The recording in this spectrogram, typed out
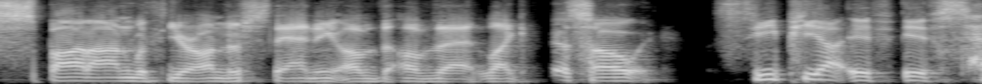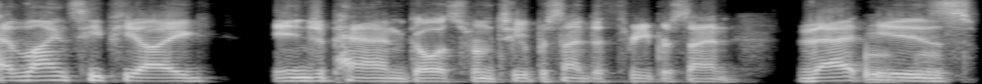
spot on with your understanding of the, of that. Like so, CPI if if headline CPI in Japan goes from two percent to three percent, that mm-hmm. is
